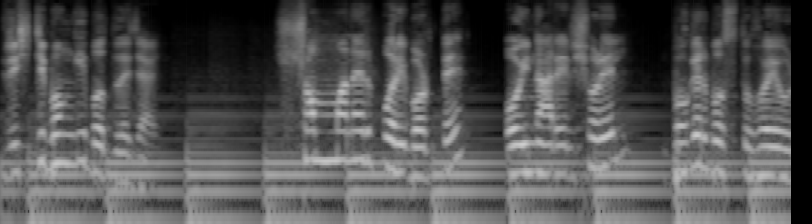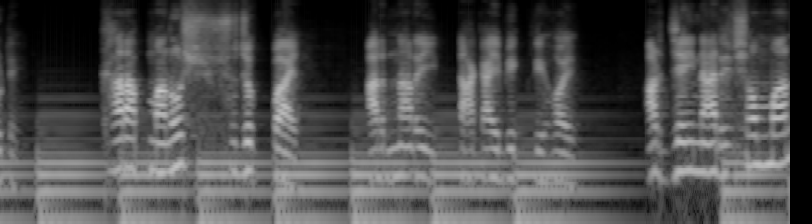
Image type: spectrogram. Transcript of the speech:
দৃষ্টিভঙ্গি বদলে যায়। সম্মানের পরিবর্তে ওই নারীর শরীর ভোগের বস্তু হয়ে ওঠে। খারাপ মানুষ সুযোগ পায় আর নারী টাকায় বিক্রি হয়। আর যেই নারীর সম্মান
